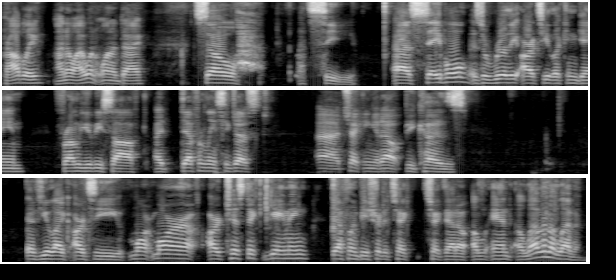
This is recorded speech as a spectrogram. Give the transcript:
probably. I know I wouldn't want to die. So let's see. Uh, Sable is a really artsy looking game from Ubisoft. I definitely suggest uh, checking it out because if you like artsy, more more artistic gaming, definitely be sure to check check that out. And Eleven Eleven,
